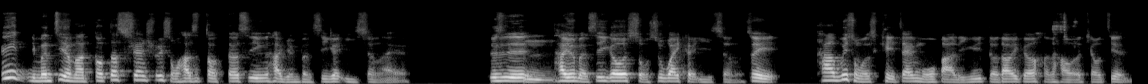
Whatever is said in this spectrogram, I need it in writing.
因为你们记得吗？Doctor Strange 为什么他是 Doctor？是因为他原本是一个医生来的，就是嗯他原本是一个手术外科医生，所以他为什么是可以在魔法领域得到一个很好的条件？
